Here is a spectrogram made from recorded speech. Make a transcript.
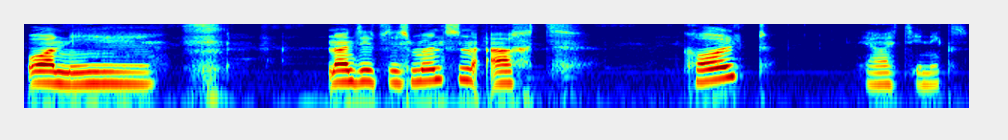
Oh nee. 79 Münzen, 8 Colt. Ja, ich zieh nix.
